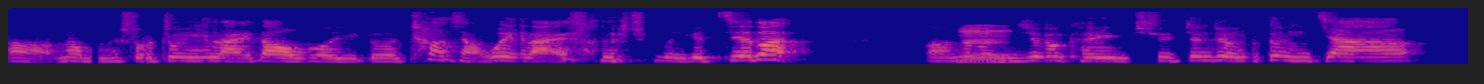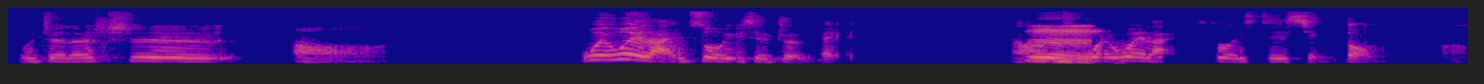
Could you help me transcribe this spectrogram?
啊，那我们说终于来到了一个畅想未来的这么一个阶段。啊，那么你就可以去真正更加，我觉得是啊、呃，为未来做一些准备，啊，嗯、为未来做一些行动啊，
